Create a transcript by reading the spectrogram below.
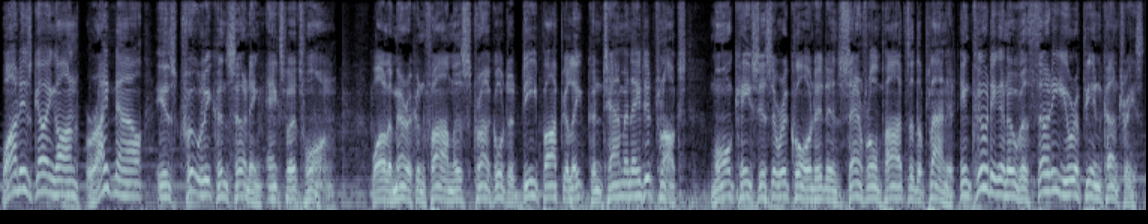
What is going on right now is truly concerning, experts warn. While American farmers struggle to depopulate contaminated flocks, more cases are recorded in several parts of the planet, including in over 30 European countries.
